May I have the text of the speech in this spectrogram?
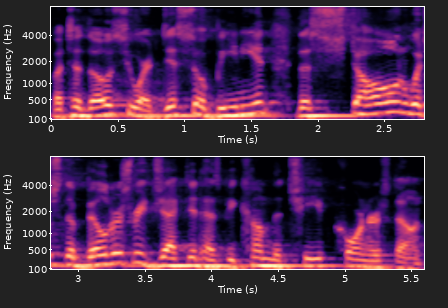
But to those who are disobedient, the stone which the builders rejected has become the chief cornerstone.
